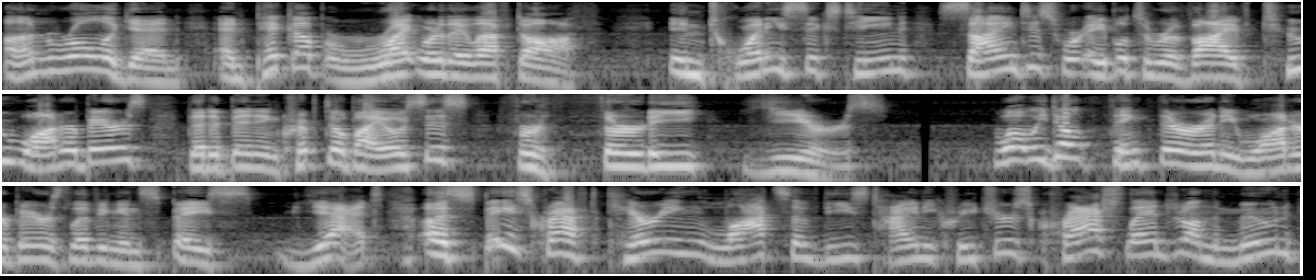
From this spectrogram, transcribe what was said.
unroll again and pick up right where they left off. In 2016, scientists were able to revive two water bears that had been in cryptobiosis for 30 years. While we don't think there are any water bears living in space yet, a spacecraft carrying lots of these tiny creatures crash landed on the moon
